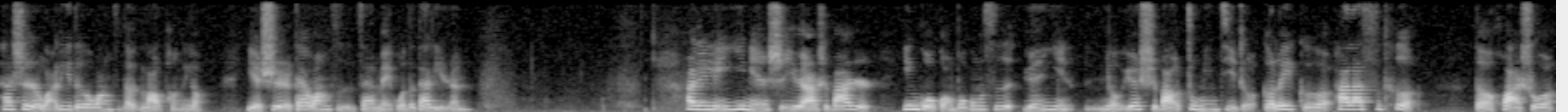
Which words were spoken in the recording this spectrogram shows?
他是瓦利德王子的老朋友，也是该王子在美国的代理人。二零零一年十一月二十八日，英国广播公司援引《纽约时报》著名记者格雷格·帕拉斯特。的话说，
